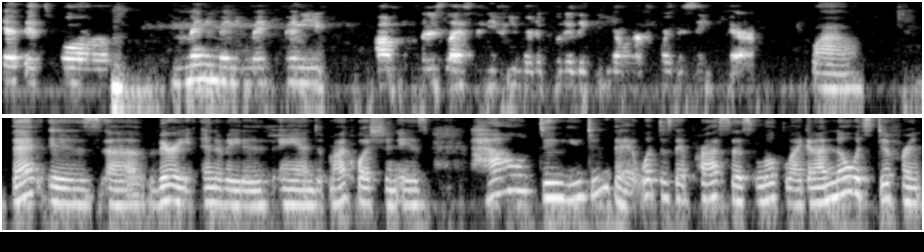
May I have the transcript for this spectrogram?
get it for many, many, many, many um, dollars less than if you were to go to the ER for the same care. Wow. That is uh, very innovative. And my question is, how do you do that? What does that process look like? And I know it's different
